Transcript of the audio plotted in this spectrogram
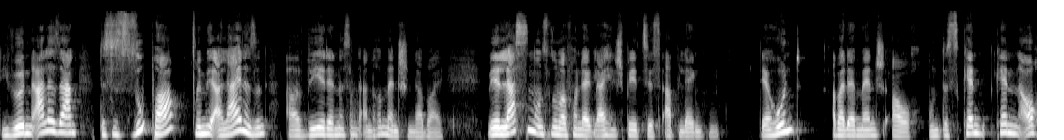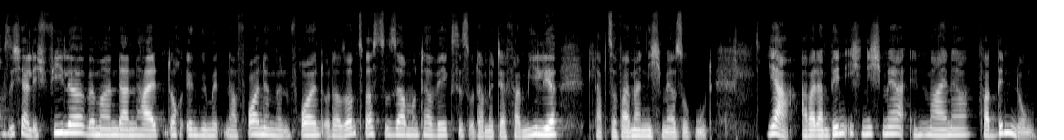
Die würden alle sagen, das ist super, wenn wir alleine sind, aber wehe, denn es sind andere Menschen dabei. Wir lassen uns nur mal von der gleichen Spezies ablenken. Der Hund, aber der Mensch auch. Und das kennen, kennen auch sicherlich viele, wenn man dann halt doch irgendwie mit einer Freundin, mit einem Freund oder sonst was zusammen unterwegs ist oder mit der Familie, klappt es auf einmal nicht mehr so gut. Ja, aber dann bin ich nicht mehr in meiner Verbindung.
